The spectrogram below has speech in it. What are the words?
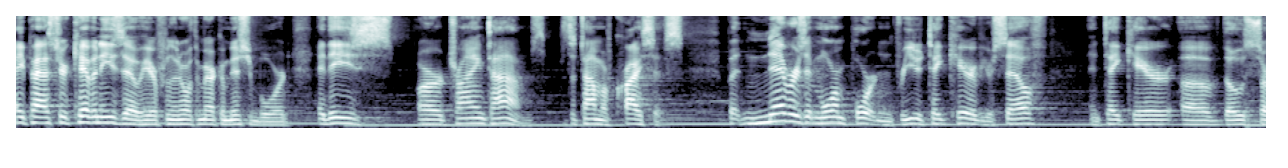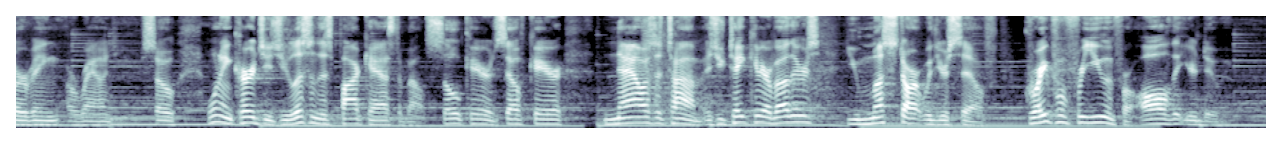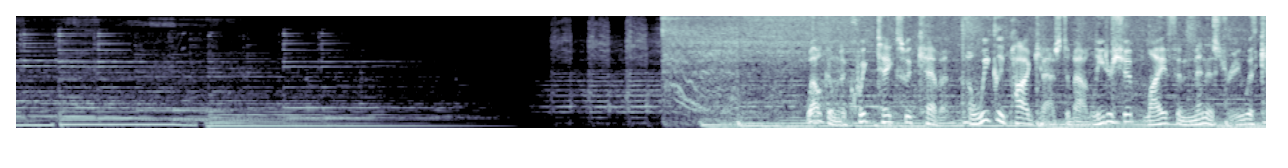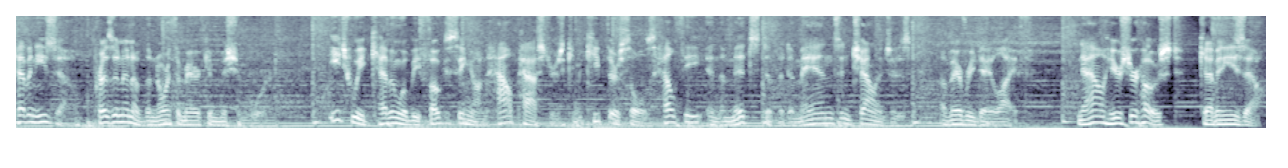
Hey, Pastor Kevin Ezell here from the North American Mission Board. Hey, these are trying times. It's a time of crisis. But never is it more important for you to take care of yourself and take care of those serving around you. So I want to encourage you as you listen to this podcast about soul care and self care, now is the time. As you take care of others, you must start with yourself. Grateful for you and for all that you're doing. Welcome to Quick Takes with Kevin, a weekly podcast about leadership, life, and ministry with Kevin Ezell, president of the North American Mission Board. Each week, Kevin will be focusing on how pastors can keep their souls healthy in the midst of the demands and challenges of everyday life. Now, here's your host, Kevin Ezell.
